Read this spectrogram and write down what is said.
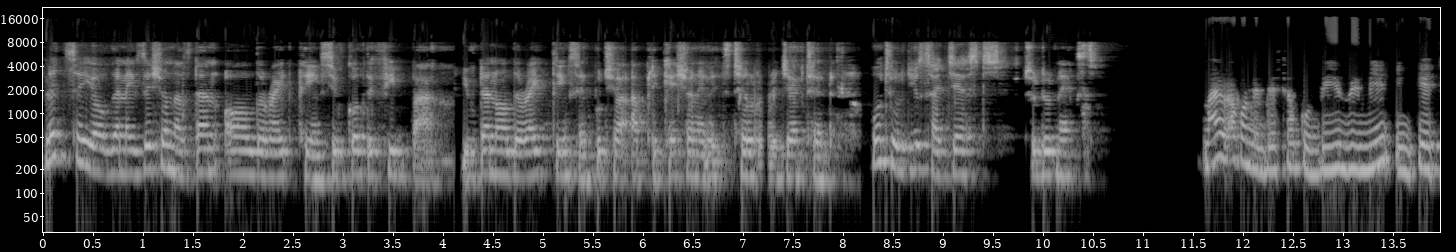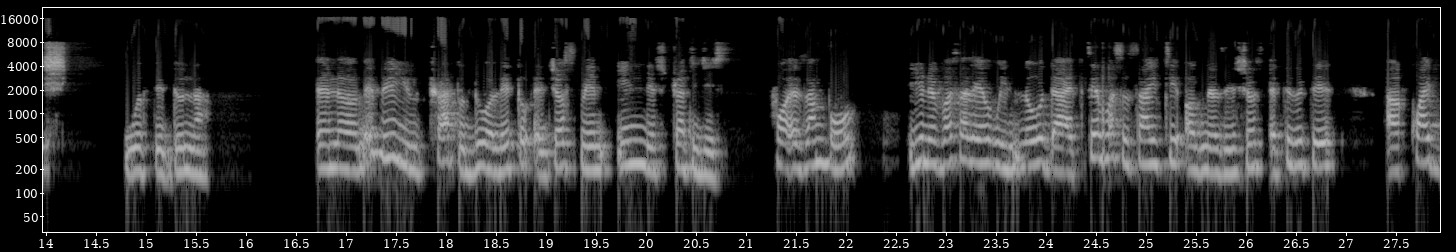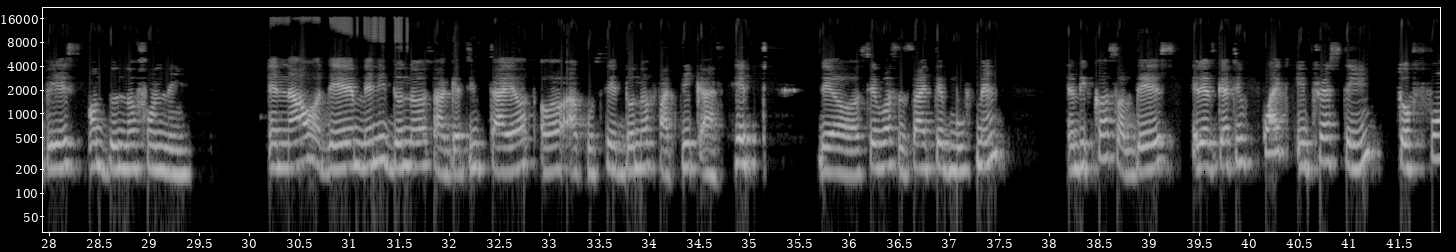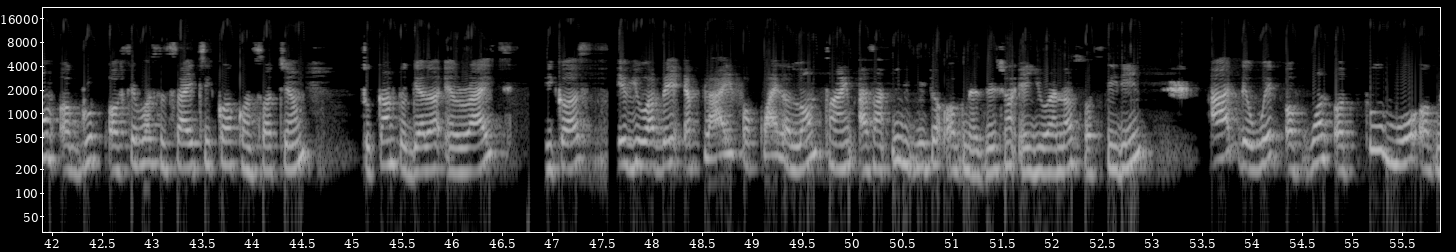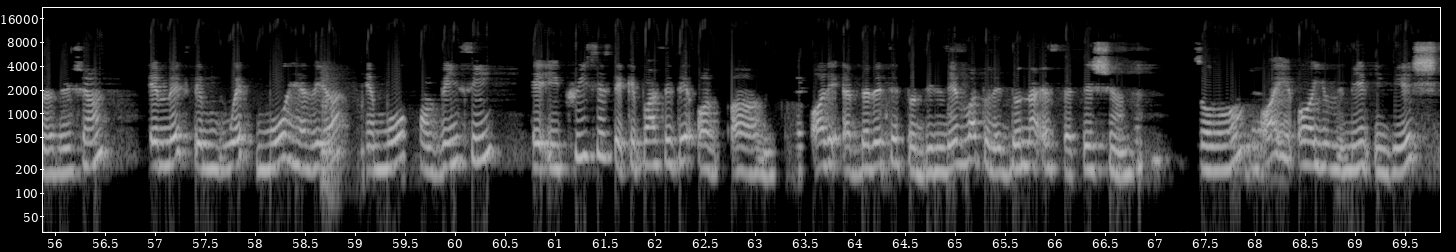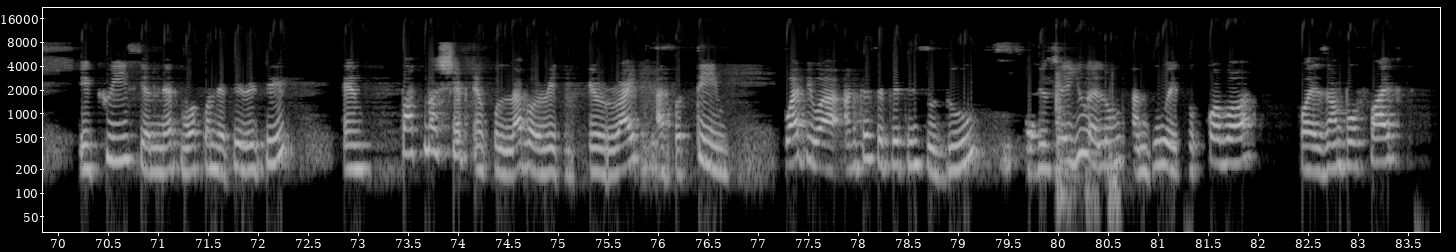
let's say your organization has done all the right things. You've got the feedback. You've done all the right things and put your application and it's still rejected. What would you suggest to do next? My recommendation could be remain engaged with the donor and uh, maybe you try to do a little adjustment in the strategies. For example, universally we know that civil society organizations activities are quite based on donor funding. And nowadays, many donors are getting tired, or I could say donor fatigue has hit the civil society movement. And because of this, it is getting quite interesting to form a group of civil society called consortium to come together and write because if you have been applying for quite a long time as an individual organization and you are not succeeding, add the weight of one or two more organizations, it makes the weight more heavier and more convincing. It increases the capacity of um, or the ability to deliver to the donor expectation. So, all in all, you remain engaged, increase your network connectivity, and partnership and collaborate and write as a team. What you are anticipating to do, you say you alone can do it to cover, for example, five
